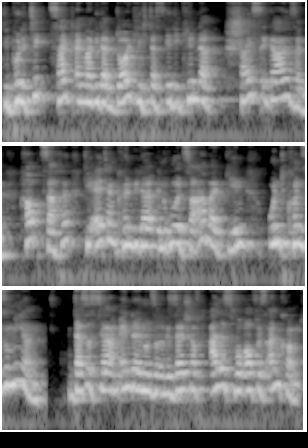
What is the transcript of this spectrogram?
Die Politik zeigt einmal wieder deutlich, dass ihr die Kinder scheißegal sind. Hauptsache, die Eltern können wieder in Ruhe zur Arbeit gehen und konsumieren. Das ist ja am Ende in unserer Gesellschaft alles, worauf es ankommt.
